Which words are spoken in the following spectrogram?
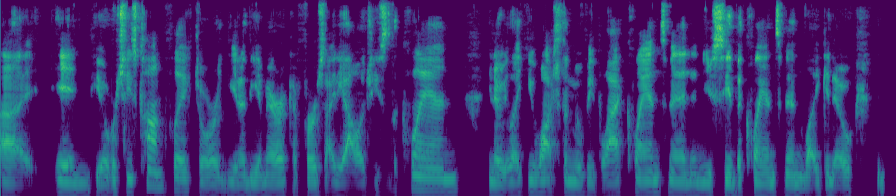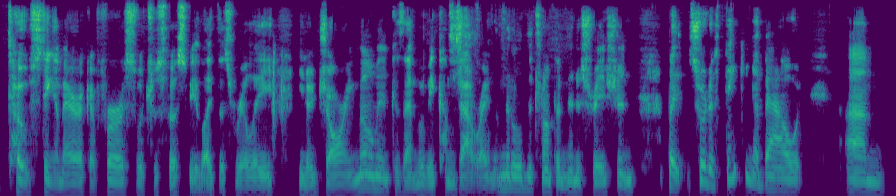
uh, in the overseas conflict or you know the America First ideologies of the Klan. You know, like you watch the movie Black Klansman and you see the Klansmen like you know toasting America First, which was supposed to be like this really you know jarring moment because that movie comes out right in the middle of the Trump administration. But sort of thinking about um,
